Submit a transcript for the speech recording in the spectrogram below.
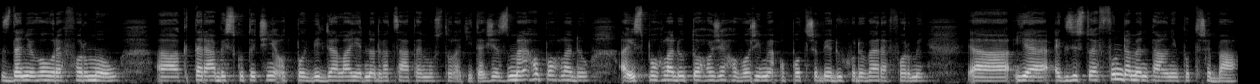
s daňovou reformou, eh, která by skutečně odpovídala 21. století. Takže z mého pohledu a i z pohledu toho, že hovoříme o potřebě důchodové reformy, eh, je, existuje fundamentální potřeba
